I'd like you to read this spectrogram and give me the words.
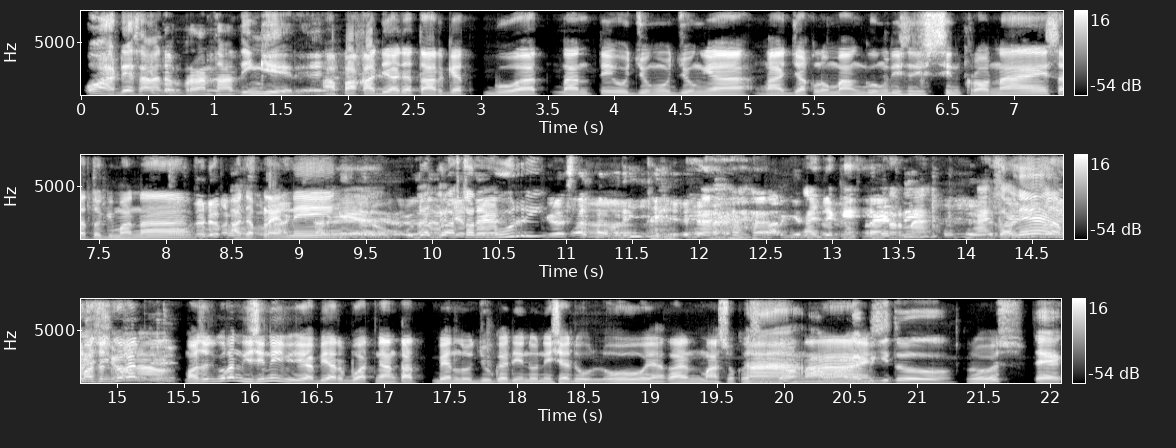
Wah dia sangat berperan sangat tinggi ya dia. Apakah dia ada target buat nanti ujung-ujungnya ngajak lu manggung di synchronize atau gimana? Oh, udah ada planning? Udah Glastonbury. Glastonbury. Ngajaknya karena Soalnya Enggak, maksud gua kan maksud gua kan di sini ya biar buat ngangkat band lu juga di Indonesia dulu ya kan masuk ke Nah, synchronize. begitu. Terus Cek.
